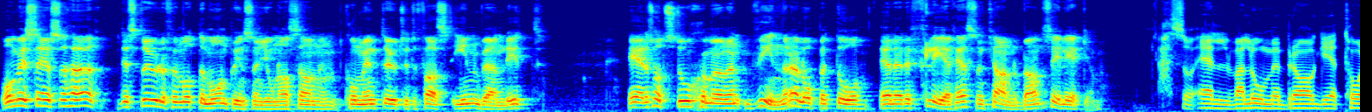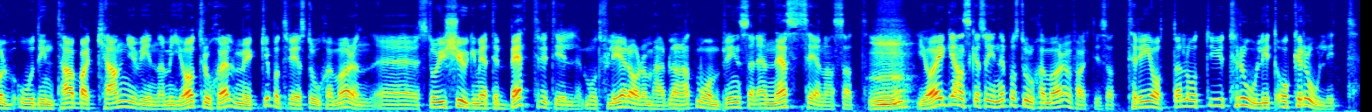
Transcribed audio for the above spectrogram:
Om vi säger så här. Det strular för måtta Månprinsen Jonas. Han kommer inte ut, sitter fast invändigt. Är det så att Storsjömören vinner det här loppet då? Eller är det fler hästar som kan blanda sig i leken? Alltså 11 Lomebrage, 12 Odin Tabba kan ju vinna. Men jag tror själv mycket på tre Storcharmören. Eh, står ju 20 meter bättre till mot flera av de här. Bland annat Månprinsen än näst senast. Så att Jag är ganska så inne på Storcharmören faktiskt. Att 3-8 låter ju troligt och roligt.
